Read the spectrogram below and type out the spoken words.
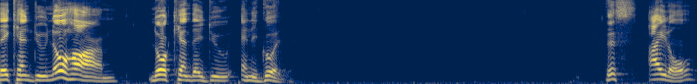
They can do no harm, nor can they do any good. This idol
